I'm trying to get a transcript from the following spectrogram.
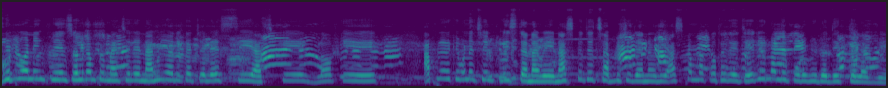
Good morning friends welcome to my channel আমি অলিকা চলে এসেছি আজকে ব্লগে আপনারা কেমন আছেন? প্লিজ জানাবেন। আজকে যে ছাব্বিশে জানুয়ারি। আজকে আমরা কোথায় যাচ্ছি? এই জন্য আমি পুরো ভিডিও দেখতে লাগবে।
